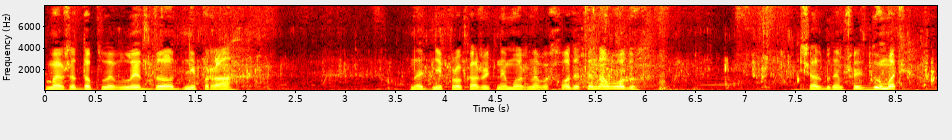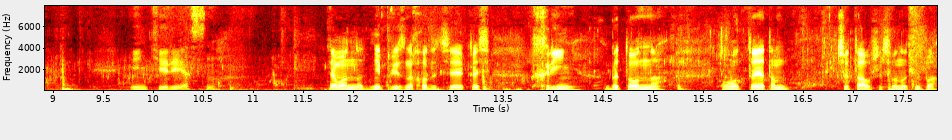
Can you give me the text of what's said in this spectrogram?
Ми вже допливли до Дніпра. На Дніпро кажуть, не можна виходити на воду. Зараз будемо щось думати. Інтересно. Там на Дніпрі знаходиться якась хрінь бетонна. От, то я там читав щось воно типа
